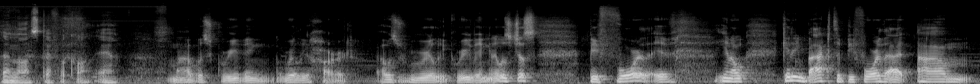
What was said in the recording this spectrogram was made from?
the most difficult. Yeah. I was grieving really hard. I was really grieving, and it was just before, if you know, getting back to before that. Um,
